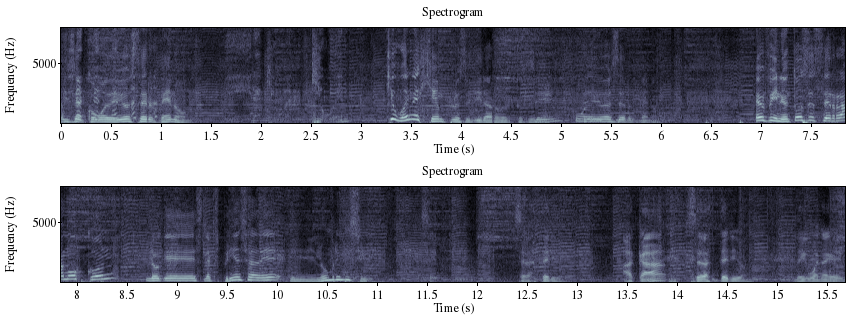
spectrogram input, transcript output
Dice, como debió ser Venom. Mira, qué buen, qué buen, qué buen ejemplo se tira Roberto Rivera. Sí, como sí. debió de ser Venom. En fin, entonces cerramos con lo que es la experiencia de eh, El Hombre Invisible. Sebasterio. Acá, Sebasterio, de Iguana Gamer.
